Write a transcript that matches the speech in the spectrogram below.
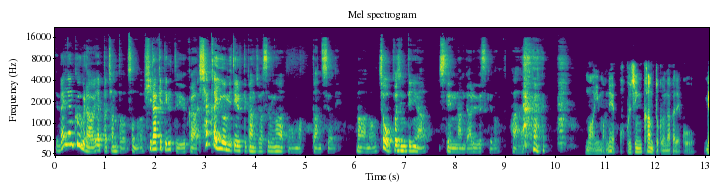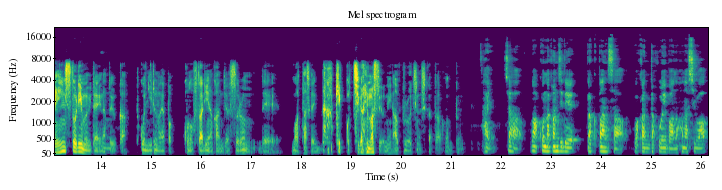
ライアン・クーグラーはやっぱちゃんと、その、開けてるというか、社会を見てるって感じはするなと思ったんですよね。まあ、あの、超個人的な視点なんであれですけど。はい。まあ今ね、黒人監督の中でこう、メインストリームみたいなというか、うん、とこにいるのはやっぱこの二人な感じはするんで、まあ確かに 結構違いますよね、アプローチの仕方は、本当に。はい。じゃあ、まあこんな感じで、バックパンサー、ワカンダフォーエバーの話は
